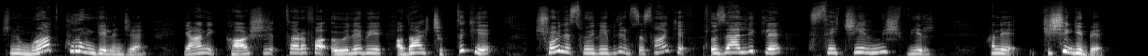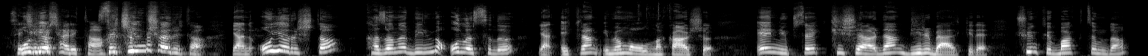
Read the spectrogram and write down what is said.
Şimdi Murat Kurum gelince yani karşı tarafa öyle bir aday çıktı ki şöyle söyleyebilirim size sanki özellikle seçilmiş bir hani kişi gibi. O Seçilmiş harita. Seçilmiş harita. Yani o yarışta kazanabilme olasılığı yani Ekrem İmamoğlu'na karşı en yüksek kişilerden biri belki de. Çünkü baktığımda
